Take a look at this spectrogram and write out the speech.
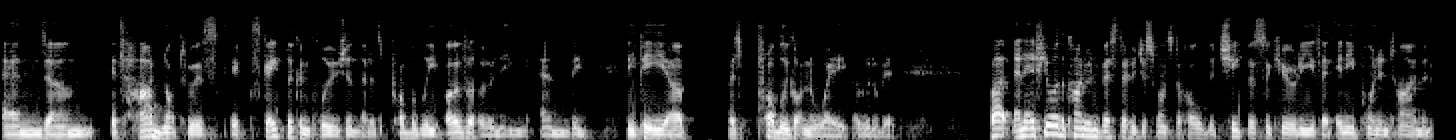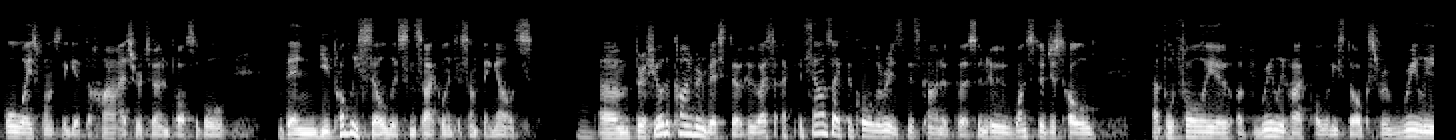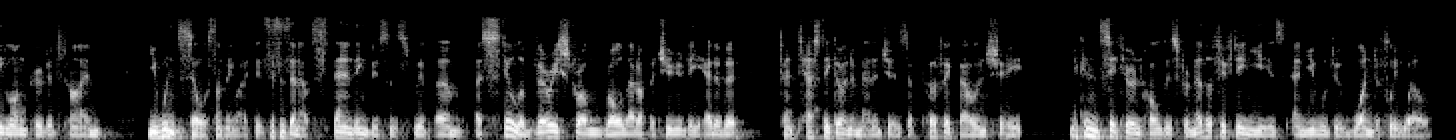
And um, it's hard not to es- escape the conclusion that it's probably over earning and the, the PER has probably gotten away a little bit. But and if you're the kind of investor who just wants to hold the cheapest securities at any point in time and always wants to get the highest return possible, then you'd probably sell this and cycle into something else. Mm. Um, but if you're the kind of investor who, it sounds like the caller is this kind of person who wants to just hold a portfolio of really high quality stocks for a really long period of time, you wouldn't sell something like this. This is an outstanding business with um, a still a very strong rollout opportunity ahead of it, fantastic owner managers, a perfect balance sheet. You can sit here and hold this for another 15 years and you will do wonderfully well.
